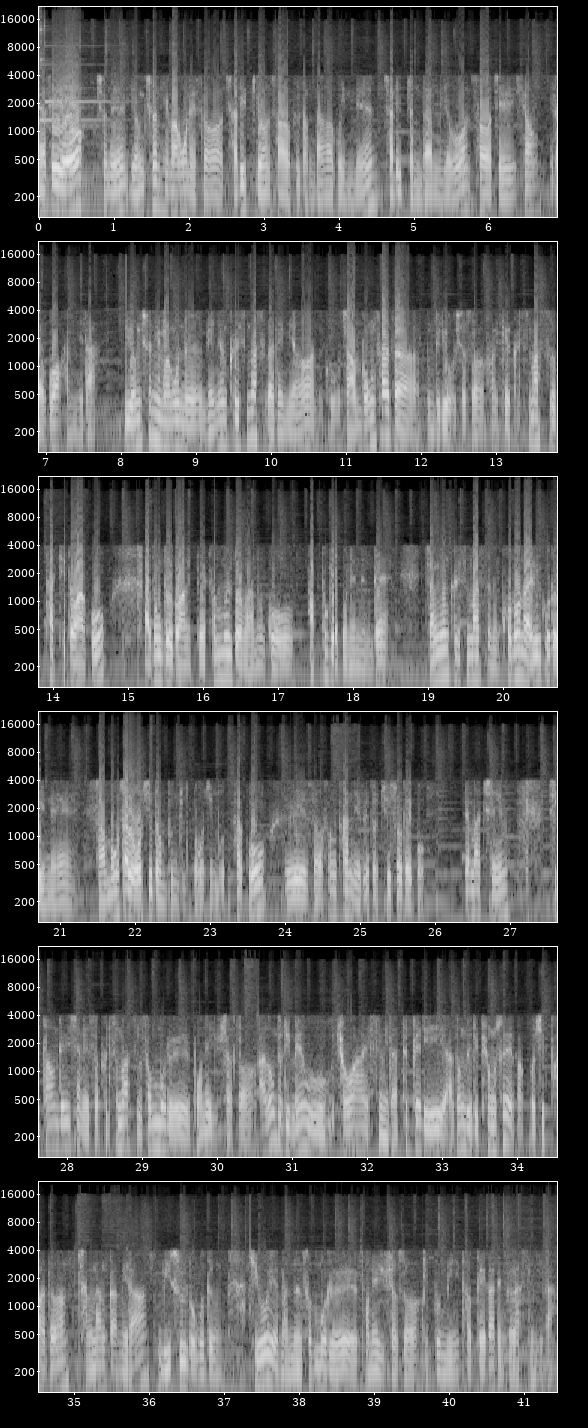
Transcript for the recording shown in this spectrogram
안녕하세요. 저는 영천희망원에서 자립지원 사업을 담당하고 있는 자립전담요원 서재형이라고 합니다. 영천희망원은 매년 크리스마스가 되면 그 자원봉사자분들이 오셔서 함께 크리스마스 파티도 하고 아동들과 함께 선물도 나누고 바쁘게 보냈는데 작년 크리스마스는 코로나19로 인해 자원봉사를 오시던 분들도 오지 못하고 교회에서 성탄 예배도 취소되고 때마침 시 파운데이션에서 크리스마스 선물을 보내주셔서 아동들이 매우 좋아했습니다. 특별히 아동들이 평소에 받고 싶어하던 장난감이랑 미술 도구 등 기호에 맞는 선물을 보내주셔서 기쁨이 더 배가 된 것 같습니다.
